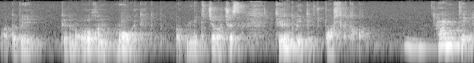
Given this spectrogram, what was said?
Одоо би тэр нь уух нь муу гэдэгт мэдж байгаа учраас тэрэнд би тэгж боочлогдохгүй Харин тий.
